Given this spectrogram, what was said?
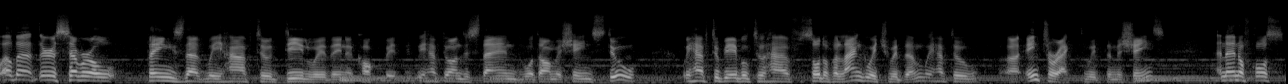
Well, there, there are several things that we have to deal with in a cockpit. We have to understand what our machines do. We have to be able to have sort of a language with them. We have to uh, interact with the machines. And then, of course,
